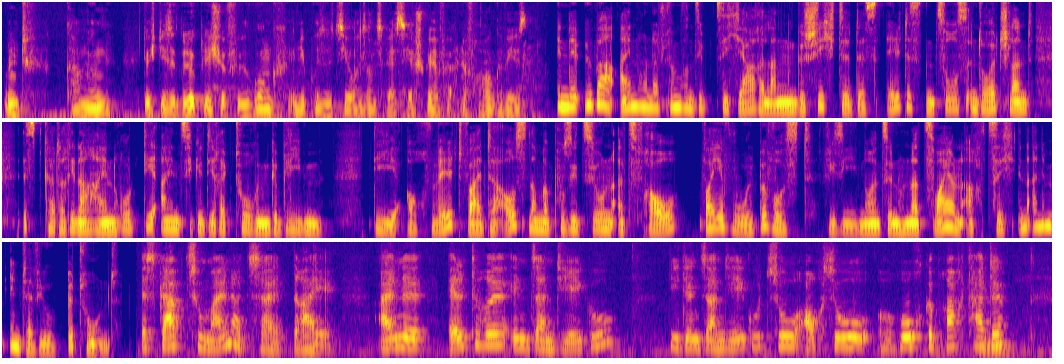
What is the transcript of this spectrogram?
und kam nun durch diese glückliche Fügung in die Position, sonst wäre es sehr schwer für eine Frau gewesen. In der über 175 Jahre langen Geschichte des ältesten Zoos in Deutschland ist Katharina Heinroth die einzige Direktorin geblieben. Die auch weltweite Ausnahmeposition als Frau war ihr wohl bewusst, wie sie 1982 in einem Interview betont. Es gab zu meiner Zeit drei. Eine ältere in San Diego, die den San Diego Zoo auch so hochgebracht hatte.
